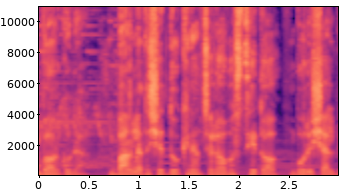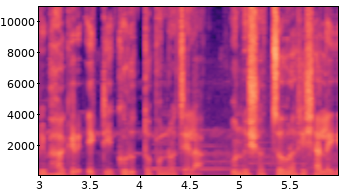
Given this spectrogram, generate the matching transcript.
বরগুনা, বাংলাদেশের দক্ষিণাঞ্চলে অবস্থিত বরিশাল বিভাগের একটি গুরুত্বপূর্ণ জেলা। উনিশশো সালে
